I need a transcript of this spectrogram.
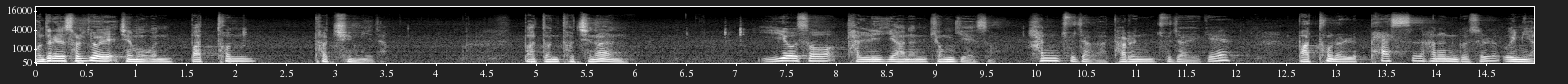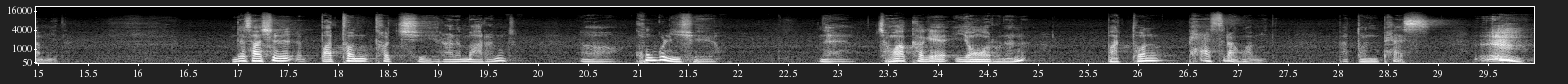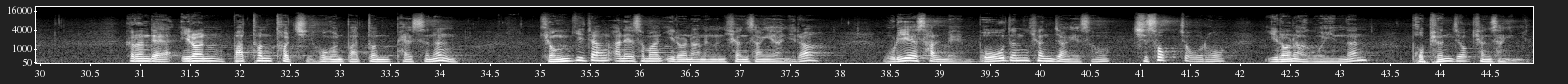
오늘의 설교의 제목은 바톤 터치입니다. 바톤 터치는 이어서 달리기 하는 경기에서 한 주자가 다른 주자에게 바톤을 패스하는 것을 의미합니다. 근데 사실 바톤 터치라는 말은 어, 콩글리시예요. 네, 정확하게 영어로는 바톤 패스라고 합니다. 바톤 패스. 그런데 이런 바톤 터치 혹은 바톤 패스는 경기장 안에서만 일어나는 현상이 아니라 우리의 삶의 모든 현장에서 지속적으로 일어나고 있는 보편적 현상입니다.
